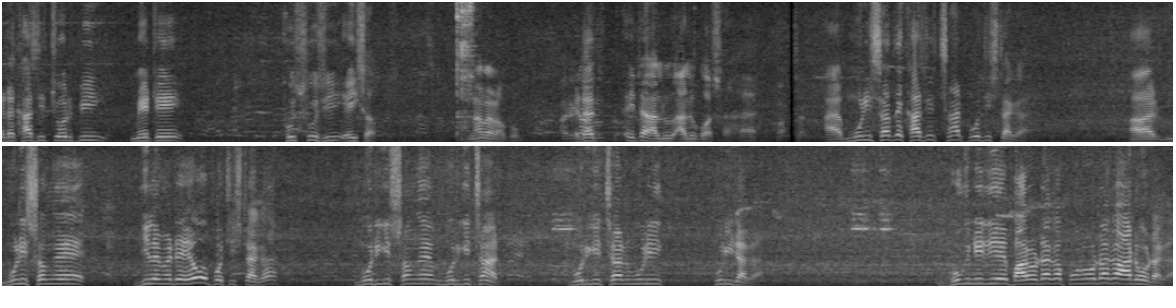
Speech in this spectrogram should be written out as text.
এটা খাসির চর্বি মেটে ফুসফুসি এইসব, নানা রকম। এটা এটা আলু আলু কষা হ্যাঁ। আর মুড়ির সাথে খাসির ছাঁট পঁচিশ টাকা। আর মুড়ির সঙ্গে গিলে মেটে এও পঁচিশ টাকা। মুরগির সঙ্গে মুরগির ছাঁট মুরগির ছাঁট মুড়ি কুড়ি টাকা। ঘুগনি দিয়ে বারো টাকা, পনেরো টাকা, আঠেরো টাকা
